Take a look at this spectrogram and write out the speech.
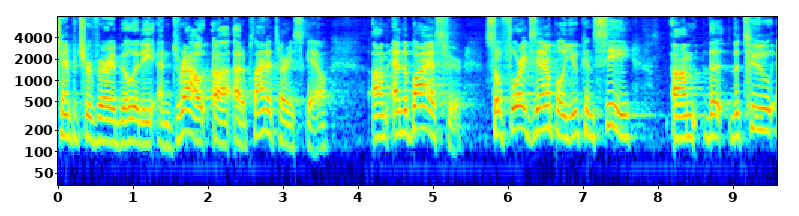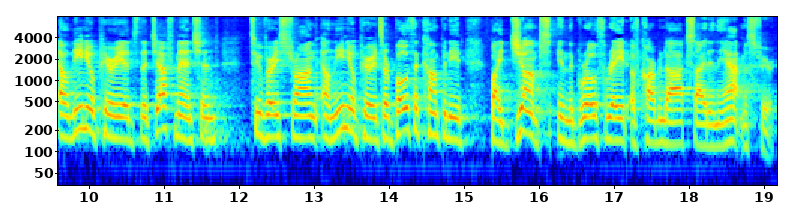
temperature variability and drought uh, at a planetary scale, um, and the biosphere. So, for example, you can see um, the, the two El Nino periods that Jeff mentioned, two very strong El Nino periods, are both accompanied by jumps in the growth rate of carbon dioxide in the atmosphere.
